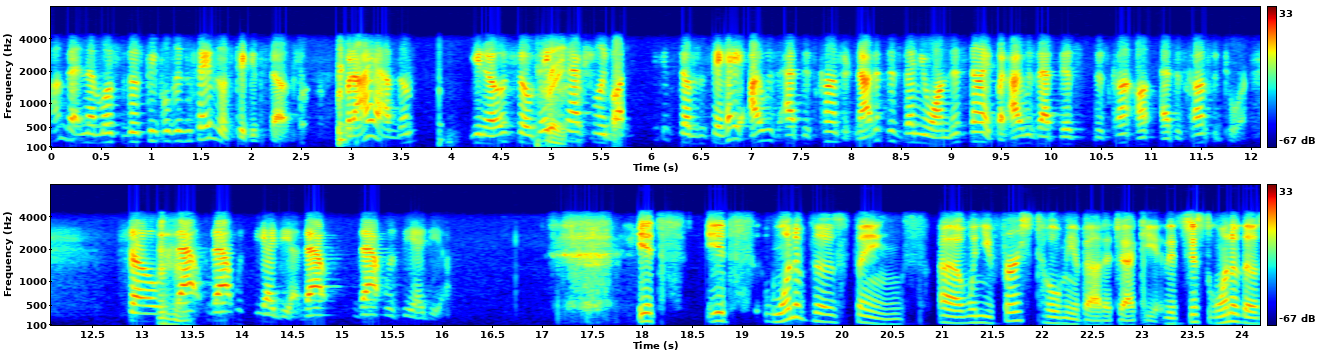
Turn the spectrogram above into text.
I'm betting that most of those people didn't save those ticket stubs, but I have them. You know, so they Right. can actually buy ticket stubs and say, "Hey, I was at this concert, not at this venue on this night, but I was at this this con- uh, at this concert tour." So Mhm. that that was the idea. That that was the idea. it's it's one of those things uh when you first told me about it jackie it's just one of those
